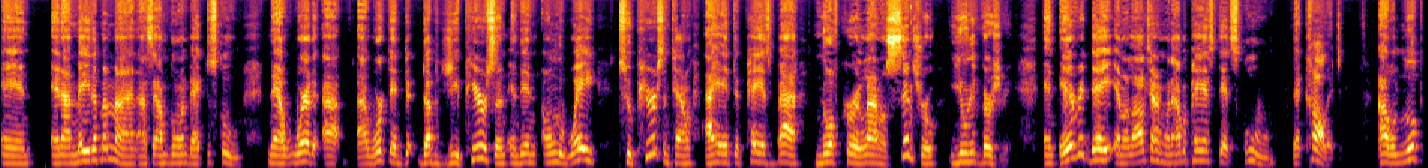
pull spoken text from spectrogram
and and I made up my mind. I said, I'm going back to school. Now, where do I, I worked at W.G. Pearson, and then on the way to Pearsontown, I had to pass by North Carolina Central University. And every day, and a lot of time when I would pass that school, that college, I would look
